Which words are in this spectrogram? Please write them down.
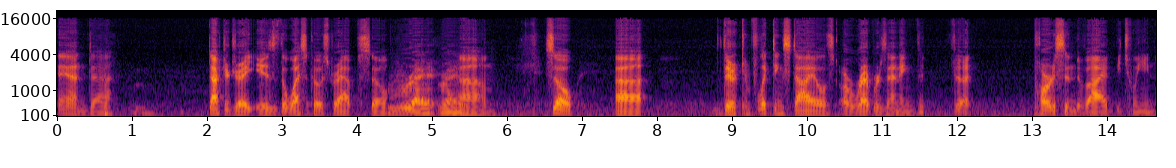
and uh, Dr. Dre is the West Coast rap. So right. Right. um, so uh, their conflicting styles are representing the the partisan divide between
